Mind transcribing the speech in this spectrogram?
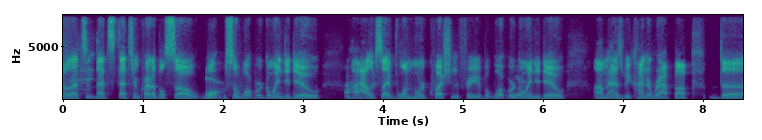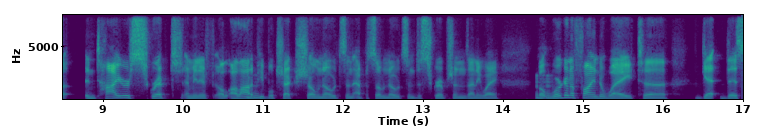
No, that's that's that's incredible. So what Yeah. so what we're going to do, Uh-huh. Alex, I have one more question for you. But what we're Yeah. going to do, um, as we kind of wrap up the entire script. I mean, if a, a lot of Mhm. people check show notes and episode notes and descriptions anyway, but Mhm. we're gonna find a way to get this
